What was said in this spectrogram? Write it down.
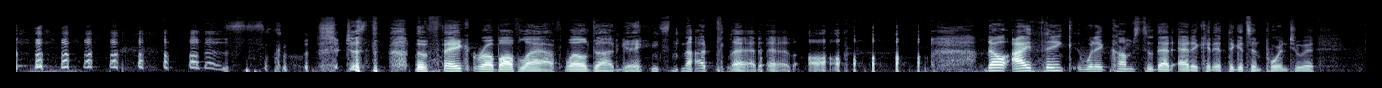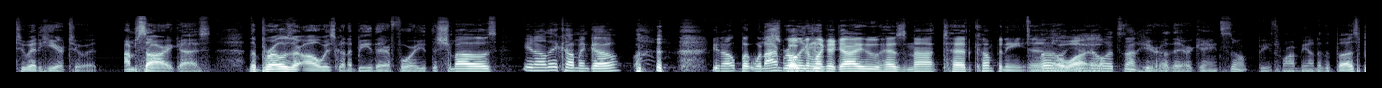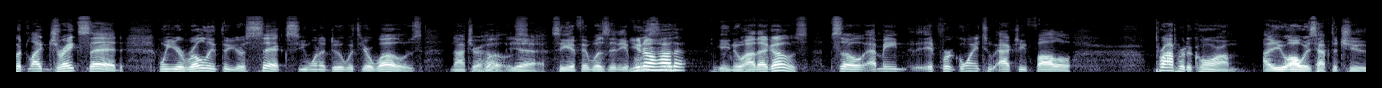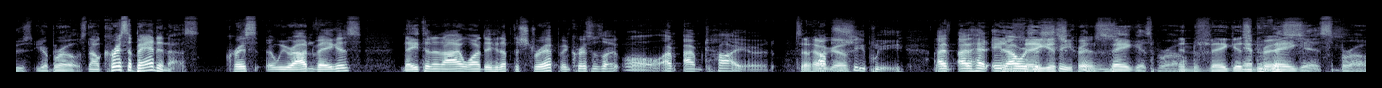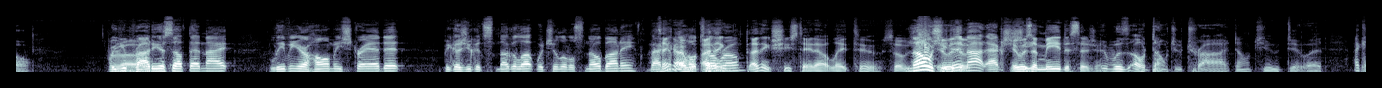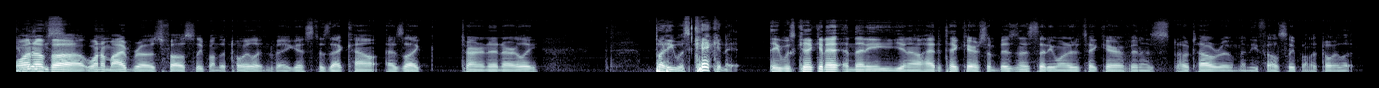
just the fake rub off laugh. Well done, Gaines. Not bad at all. no, I think when it comes to that etiquette, I think it's important to it to adhere to it. I'm sorry, guys. The bros are always going to be there for you. The schmoes, you know, they come and go. you know, but when I'm rolling Spoken through- like a guy who has not had company in well, a while. You know, it's not here or there, Gaines. Don't be throwing me under the bus. But like Drake said, when you're rolling through your six, you want to do it with your woes, not your Well, hoes. yeah. See, if it was any, You know how that- You know how that goes. So, I mean, if we're going to actually follow proper decorum, uh, you always have to choose your bros. Now, Chris abandoned us. Chris, uh, we were out in Vegas. Nathan and I wanted to hit up the strip, and Chris was like, "Oh, I'm I'm tired. Is that how I'm goes? sleepy. I've I've had eight In hours Vegas, of sleep Chris? in Vegas, bro. In Vegas, in Chris? Vegas, bro. Were you Bro. proud of yourself that night, leaving your homie stranded because you could snuggle up with your little snow bunny I back in think the I, hotel I think, room? I think she stayed out late too. So it was No, it she was did a- not, actually. it was a me decision. It was. Oh, don't you try? Don't you do it? I can't One believe of you s- uh, one of my bros fell asleep on the toilet in Vegas. Does that count as like turning in early? But he was kicking it. He was kicking it, and then he, you know, had to take care of some business that he wanted to take care of in his hotel room, and he fell asleep on the toilet.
